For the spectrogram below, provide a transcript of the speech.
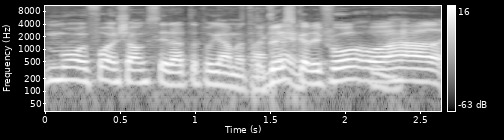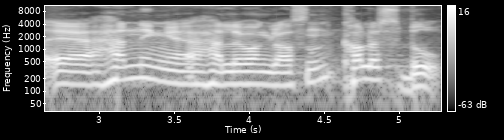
må få en sjanse i dette programmet. tenker Det skal de få. Og her er Henning Hellevang Larsen, kalles bror.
